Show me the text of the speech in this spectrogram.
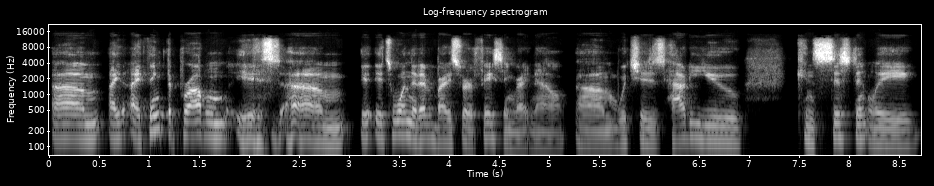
Um, I, I, think the problem is um, it, it's one that everybody's sort of facing right now, um, which is how do you consistently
